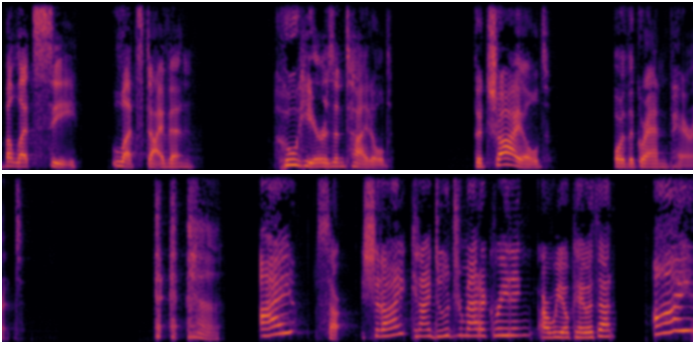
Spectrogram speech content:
but let's see. Let's dive in. Who here is entitled? The child or the grandparent? I, sorry, should I, can I do a dramatic reading? Are we okay with that? I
